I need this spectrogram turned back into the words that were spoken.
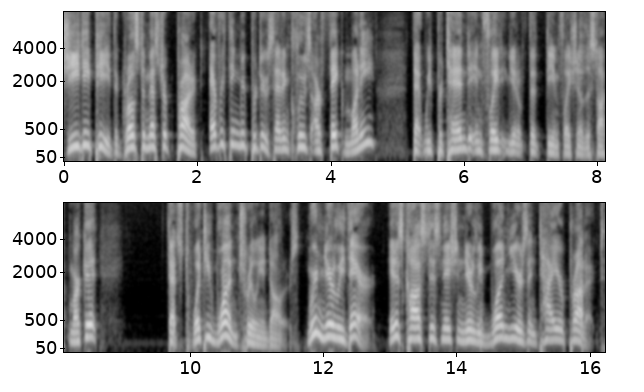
GDP, the gross domestic product, everything we produce, that includes our fake money that we pretend inflate, you know, the, the inflation of the stock market, that's $21 trillion. We're nearly there. It has cost this nation nearly one year's entire product.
